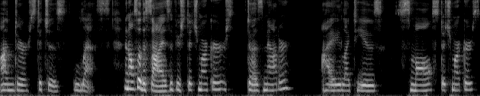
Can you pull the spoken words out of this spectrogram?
under stitches less. And also the size of your stitch markers does matter. I like to use small stitch markers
